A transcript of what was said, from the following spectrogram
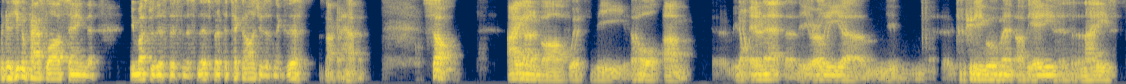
Because you can pass laws saying that you must do this, this, and this, and this, but if the technology doesn't exist, it's not going to happen. So I got involved with the the whole um, you know internet, uh, the early uh, computing movement of the 80s into the 90s,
